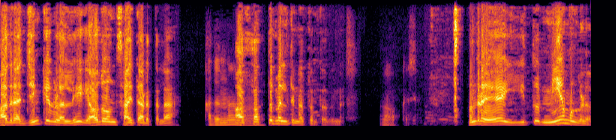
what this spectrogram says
ಆದ್ರೆ ಆ ಜಿಂಕೆಗಳಲ್ಲಿ ಯಾವ್ದೋ ಒಂದು ಸಾಯ್ತಾ ಇರುತ್ತಲ್ಲ? ಆ ಸತ್ತ ಮೇಲೆ ತಿನ್ನತ್ತಂತ ಅದನ್ನ. ಅಂದ್ರೆ ಇದು ನಿಯಮಗಳು.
